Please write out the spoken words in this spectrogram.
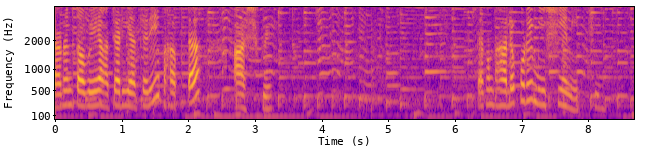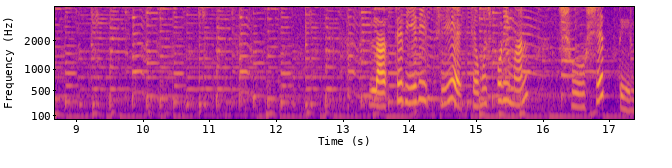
কারণ তবে আচারি আচারি ভাবটা আসবে। এখন ভালো করে মিশিয়ে নিচ্ছি। লাস্টে দিয়ে দিচ্ছি এক চামচ পরিমাণ সর্ষের তেল।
